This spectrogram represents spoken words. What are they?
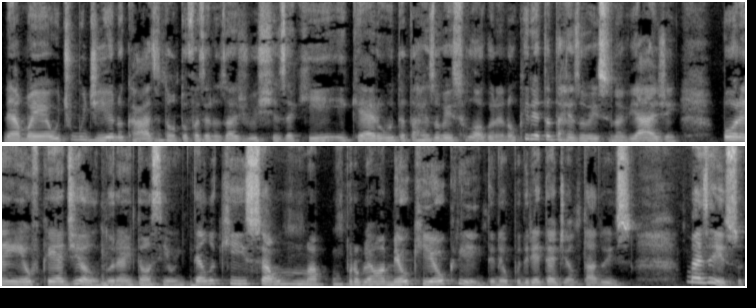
né? Amanhã é o último dia, no caso. Então, eu tô fazendo os ajustes aqui e quero tentar resolver isso logo, né? Não queria tentar resolver isso na viagem, porém eu fiquei adiando, né? Então, assim, eu entendo que isso é uma, um problema meu que eu criei, entendeu? Eu poderia ter adiantado isso. Mas é isso.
